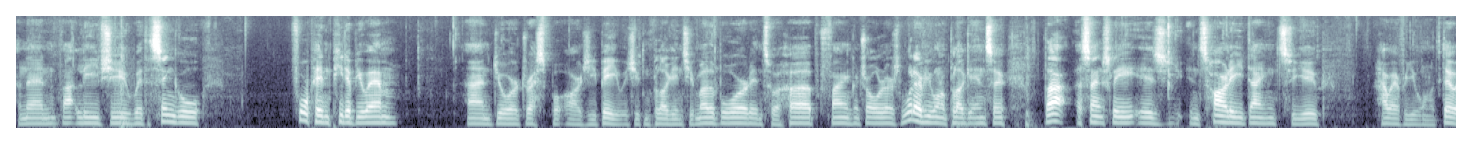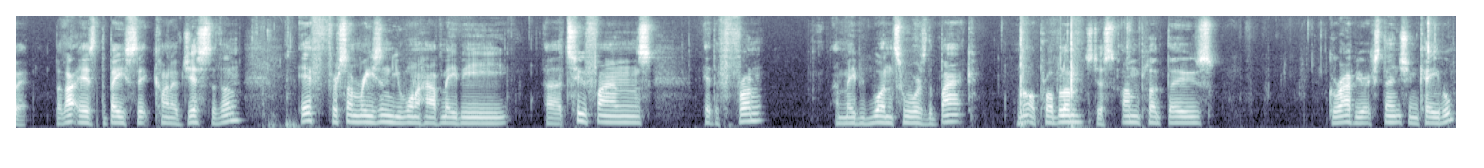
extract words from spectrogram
And then that leaves you with a single 4-pin PWM and your addressable RGB, which you can plug into your motherboard, into a hub, fan controllers, whatever you want to plug it into. That essentially is entirely down to you, however you want to do it. But that is the basic kind of gist of them. If for some reason you want to have maybe uh, two fans at the front and maybe one towards the back, not a problem. Just unplug those, grab your extension cable.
